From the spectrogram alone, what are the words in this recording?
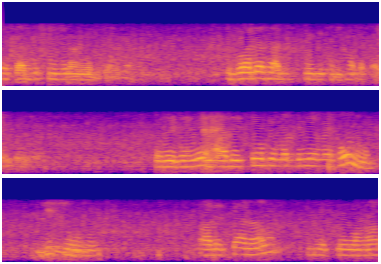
ऐसा विष्णु पुराण मिल जाएगा। द्वादश आदित्यों की संख्या बताई गई है। तो देखेंगे, आदित्यों के मध्य में मैं कौन हूँ? विष्णु हूँ आदित्य नाम विष्णु वहाँ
